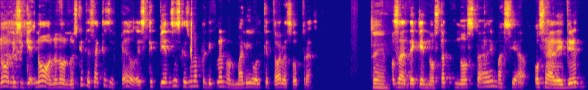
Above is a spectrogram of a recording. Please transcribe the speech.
No, ni siquiera, no, no, no, no es que te saques de pedo, es que piensas que es una película normal igual que todas las otras. Sí. O sea, de que no está, no está demasiado. O sea, they didn't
